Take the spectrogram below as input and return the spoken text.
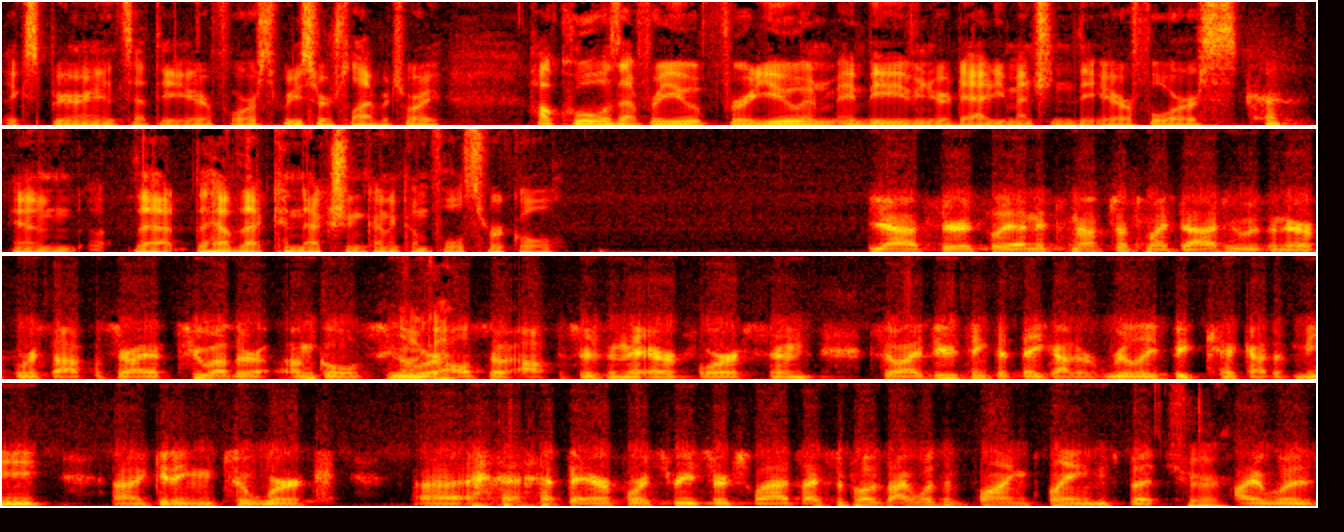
experience at the Air Force Research Laboratory. How cool was that for you? For you and maybe even your dad. You mentioned the Air Force, and that to have that connection kind of come full circle. Yeah, seriously. And it's not just my dad who was an Air Force officer. I have two other uncles who were also officers in the Air Force. And so I do think that they got a really big kick out of me uh, getting to work uh, at the Air Force Research Labs. I suppose I wasn't flying planes, but Sure. I was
